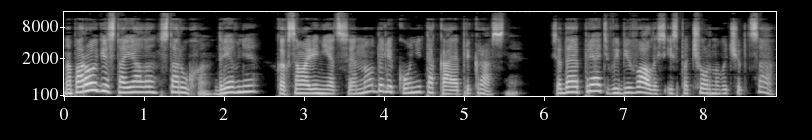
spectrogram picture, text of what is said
На пороге стояла старуха, древняя, как сама Венеция, но далеко не такая прекрасная. Седая прядь выбивалась из-под черного чепца,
